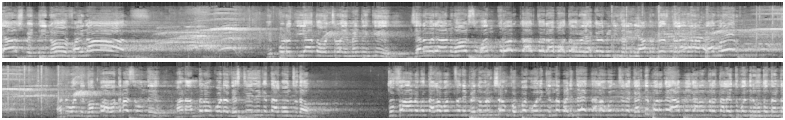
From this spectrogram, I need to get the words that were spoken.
క్యాష్ పెట్టి నో ఫైనాన్స్. ఇప్పుడు కియాతో వచ్చిన ఈ మీటింగ్కి జనవరి ఆన్వర్డ్స్ వన్ క్రోర్ కార్తో రాబోతా ఉన్నాం. ఎక్కడ మీటింగ్ జరిగింది? ఆంధ్రప్రదేశ్ తెలంగాణ బెంగళూరు. అటువంటి గొప్ప అవకాశం ఉంది. మన అందరం కూడా వెస్టేజీకి తల ఉంచుదాం తుఫానుకు తల వంచని పెద్ద వృక్షం కుప్పకూలి కింద పడితే తల వంచిన గడ్డి పొరక హ్యాపీగా అనంతరం తల ఎత్తుకొని తిరుగుతుందంట.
